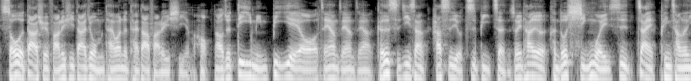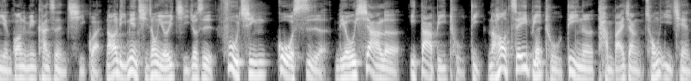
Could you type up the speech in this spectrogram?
首尔大学法律系，大概就我们台湾的台大法律系嘛，哈。然后就第一名毕业哦，怎样怎样怎。样，可是实际上他是有自闭症，所以他的很多行为是在平常人眼光里面看是很奇怪。然后里面其中有一集就是父亲。过世了，留下了一大笔土地，然后这一笔土地呢，坦白讲，从以前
